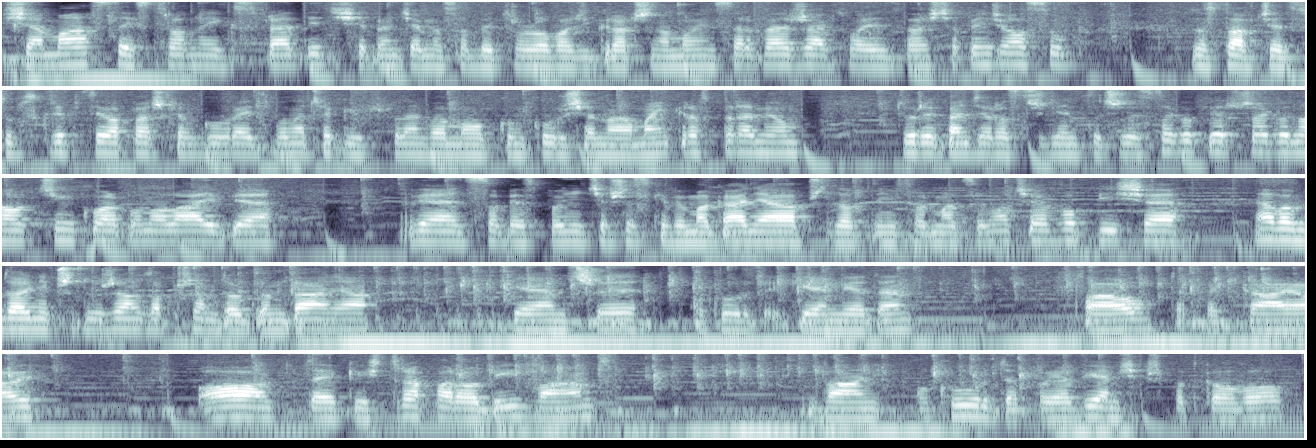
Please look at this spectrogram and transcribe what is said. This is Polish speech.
Siema, z tej strony Xfreddy. Dzisiaj będziemy sobie trollować graczy na moim serwerze. Aktualnie jest 25 osób. Zostawcie subskrypcję, łapeczkę w górę i dzwoneczek i przypomnę wam o konkursie na Minecraft Premium, który będzie rozstrzygnięty 31 na odcinku albo na live. Więc sobie spełnicie wszystkie wymagania. Przydatne informacje macie w opisie. Ja wam dalej nie przedłużam, zapraszam do oglądania. GM3, o kurde, GM1, V, TPK. O, on tutaj jakieś trapa robi, Wand. Wań, o kurde, pojawiłem się przypadkowo.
